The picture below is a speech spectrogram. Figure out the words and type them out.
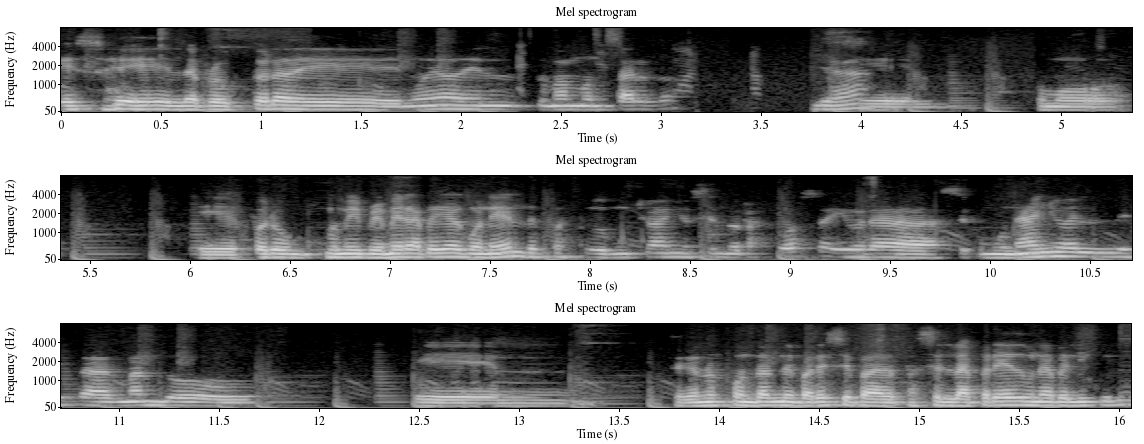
Es eh, la productora de nueva del Tomás Montalvo. Ya. Eh, como eh, fueron, fue mi primera pega con él, después tuve muchos años haciendo otras cosas y ahora hace como un año él está armando, eh, sacando un fondant me parece para, para hacer la pre de una película.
